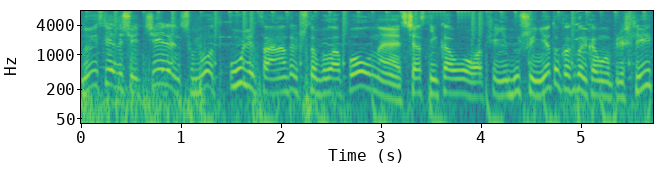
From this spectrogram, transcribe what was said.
Ну и следующий челлендж. Вот улица, она только что была полная. Сейчас никого вообще ни души нету, как только мы пришли.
